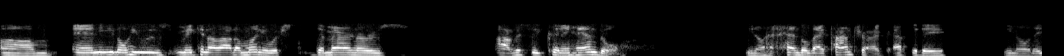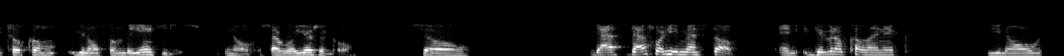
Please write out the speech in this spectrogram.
um, and you know he was making a lot of money, which the Mariners obviously couldn't handle. You know, handle that contract after they, you know, they took him, you know, from the Yankees, you know, several years ago. So that's that's what he messed up. And giving up Kelenic, you know,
